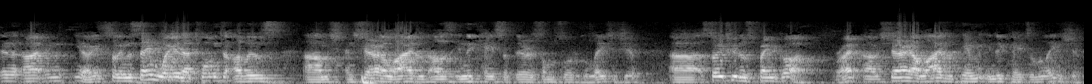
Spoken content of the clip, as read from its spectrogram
And, uh, and, you know, so in the same way that talking to others um, and sharing our lives with others indicates that there is some sort of relationship, uh, so too does praying to God, right? Uh, sharing our lives with Him indicates a relationship.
